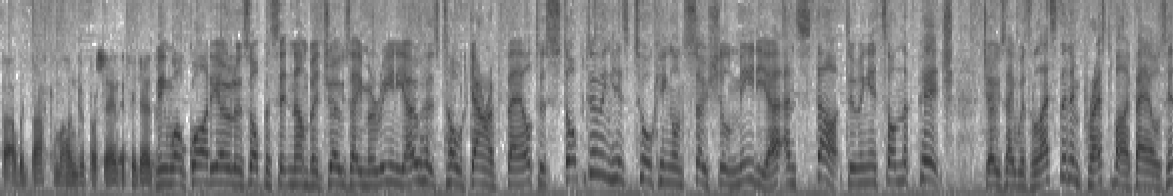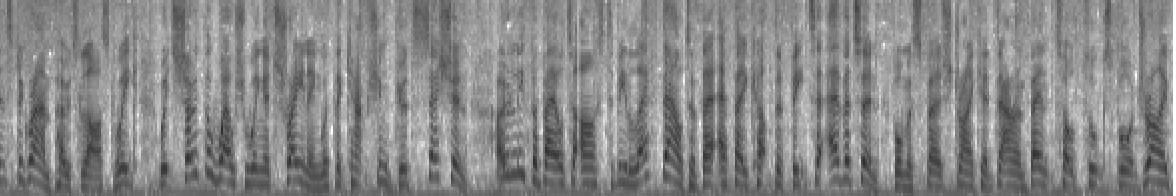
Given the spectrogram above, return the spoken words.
but I would back him 100% if he did. Meanwhile, Guardiola's opposite number, Jose Mourinho, has told Gareth Bale to stop doing his talking on social media and start doing it on the pitch. Jose was less than impressed by Bale's Instagram post last week, which showed the Welsh winger training with the caption Good Session, only for Bale to ask to be left out of their FA Cup defeat to Everton. Former Spurs striker Darren Bent told Talksport Drive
